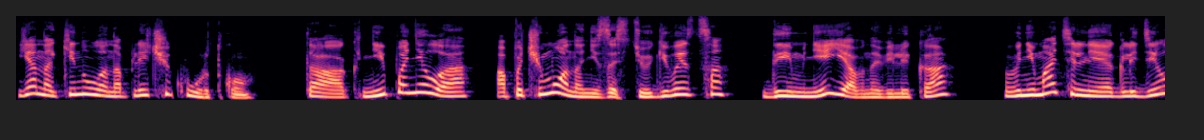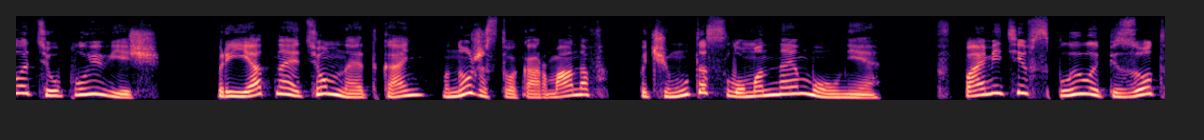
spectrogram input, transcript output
я накинула на плечи куртку. Так, не поняла. А почему она не застегивается? Да и мне явно велика. Внимательнее оглядела теплую вещь. Приятная темная ткань, множество карманов, почему-то сломанная молния. В памяти всплыл эпизод,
